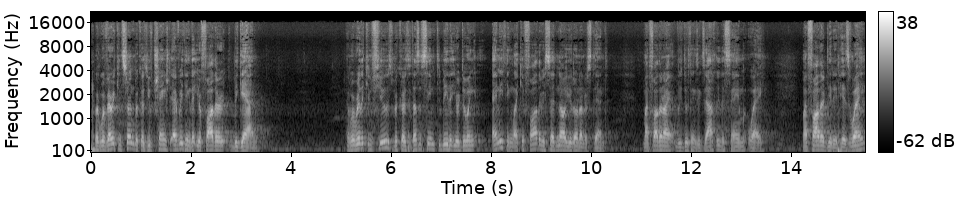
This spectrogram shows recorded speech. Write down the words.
but we're very concerned because you've changed everything that your father began. And we're really confused because it doesn't seem to be that you're doing anything like your father. He said, no, you don't understand. My father and I, we do things exactly the same way. My father did it his way,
